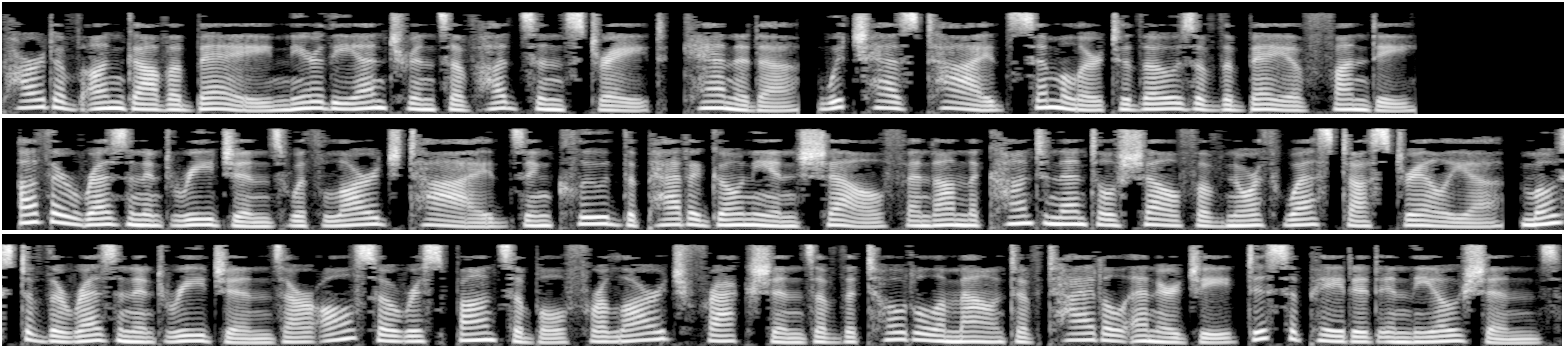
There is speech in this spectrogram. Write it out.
part of Ungava Bay near the entrance of Hudson Strait Canada, which has tides similar to those of the Bay of Fundy. Other resonant regions with large tides include the Patagonian Shelf and on the continental shelf of northwest Australia. Most of the resonant regions are also responsible for large fractions of the total amount of tidal energy dissipated in the oceans.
